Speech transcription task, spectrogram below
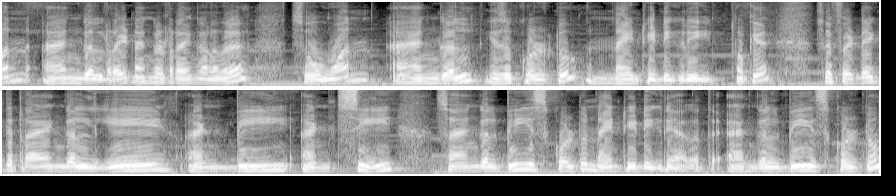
one angle right angle triangle ಅಂದರೆ so one angle is equal to ninety degree okay so if I take the triangle A and B and C so angle B is equal to ninety degree ಆಗುತ್ತೆ. Angle B is equal to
